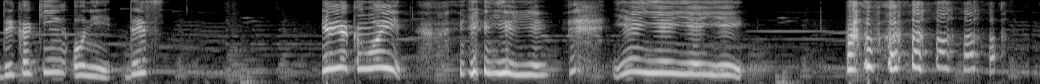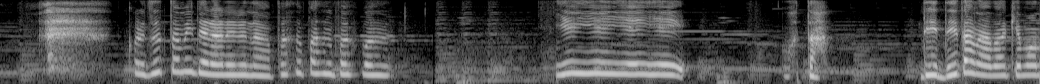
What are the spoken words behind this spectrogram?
デカキン鬼です。いやいや、かわい いイェイイェイイェイイェイイェイイェイイェイパフパフこれずっと見てられるな。パフパフパフパフ。イェイイェイイェイイェイ。終わった。で、出たな、化け物。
